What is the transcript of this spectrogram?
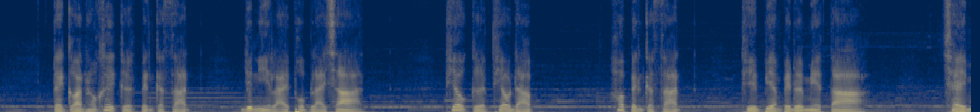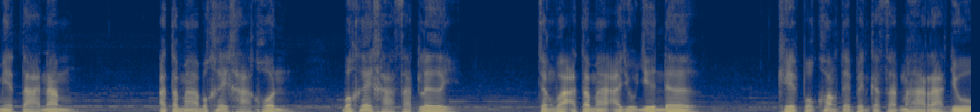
ำ แต่ก่อนเฮาเคยเกิดเป็นกษัตริย์ยุ่นีหลายภพหลายชาติ เที่ยวเกิดเที่ยวดับ เฮาเป็นกษัตริย์ ที่เปี่ยมไปด้วยเมตตา ใช่เมตตานำอาตมาบ่เคยขาคนบ่เคยขาสัตว์เลย จังว่าอาตมาอายุยืนเด้อ เขตปกครองได้เป็นกษัตริย์มหาราชอยู่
